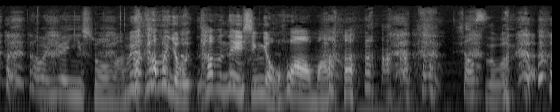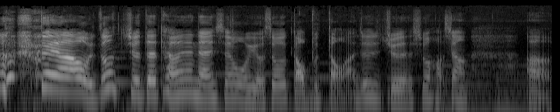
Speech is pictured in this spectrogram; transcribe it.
他们愿意说吗？没有，他们有，他们内心有话吗？笑死我！对啊，我都觉得台湾的男生，我有时候搞不懂啊，就是觉得说好像，呃，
